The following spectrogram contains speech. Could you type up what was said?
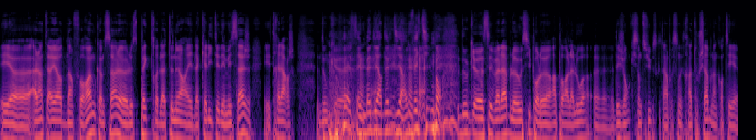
Et euh, à l'intérieur d'un forum comme ça, le, le spectre de la teneur et de la qualité des messages est très large. Donc euh, Ouais, c'est une manière de le dire, effectivement. Donc euh, c'est valable aussi pour le rapport à la loi euh, des gens qui sont dessus parce que tu as l'impression d'être intouchable hein, quand tu es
